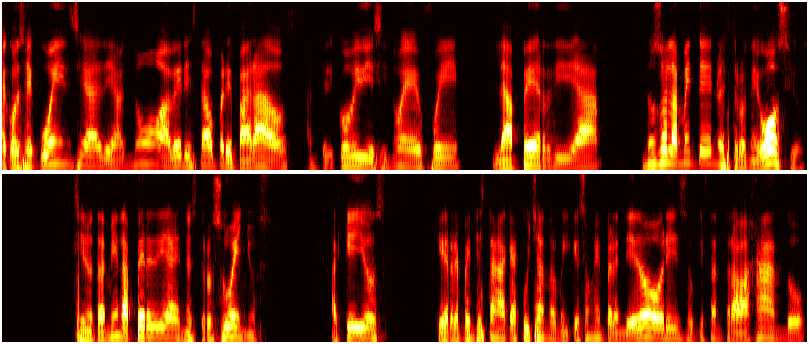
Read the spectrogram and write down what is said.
la consecuencia de no haber estado preparados ante el COVID-19 fue la pérdida no solamente de nuestros negocios, sino también la pérdida de nuestros sueños. Aquellos que de repente están acá escuchándome y que son emprendedores o que están trabajando,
